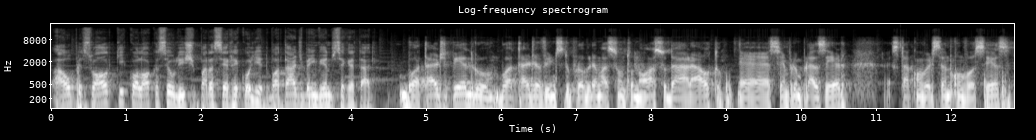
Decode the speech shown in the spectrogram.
ao pessoal que coloca seu lixo para ser recolhido? Boa tarde, bem-vindo, secretário. Boa tarde, Pedro. Boa tarde, ouvintes do programa Assunto Nosso da Arauto. É sempre um prazer estar conversando com vocês.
